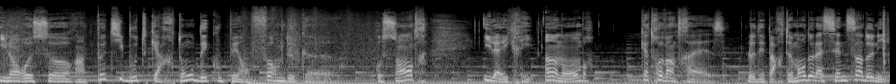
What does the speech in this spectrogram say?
Il en ressort un petit bout de carton découpé en forme de cœur. Au centre, il a écrit un nombre, 93, le département de la Seine-Saint-Denis.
